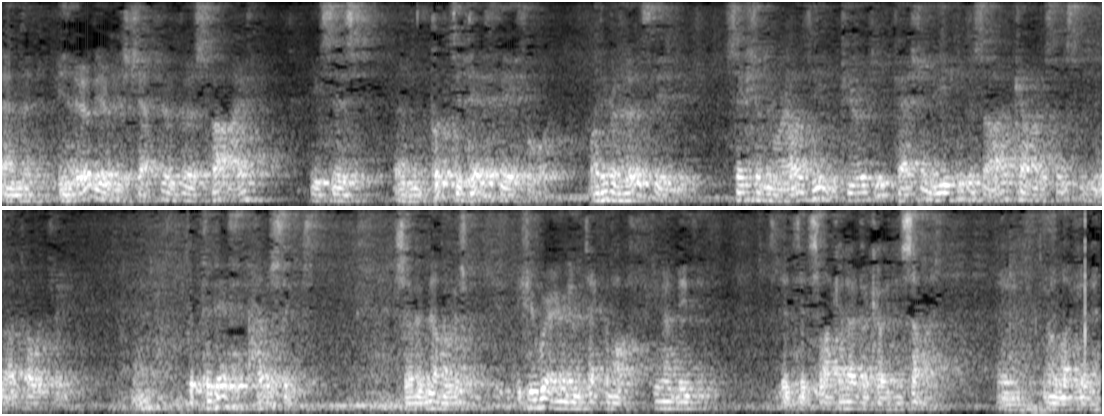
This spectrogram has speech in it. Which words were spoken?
And in earlier in this chapter, in verse 5, he says, put to death, therefore, whatever is earthly in you, sexual immorality, impurity, passion, evil desire, covetousness, which is idolatry. Put to death those things. So in other words, if you're wearing them, take them off. You don't need them. It's, it's like an overcoat in summer. Uh, or like a,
